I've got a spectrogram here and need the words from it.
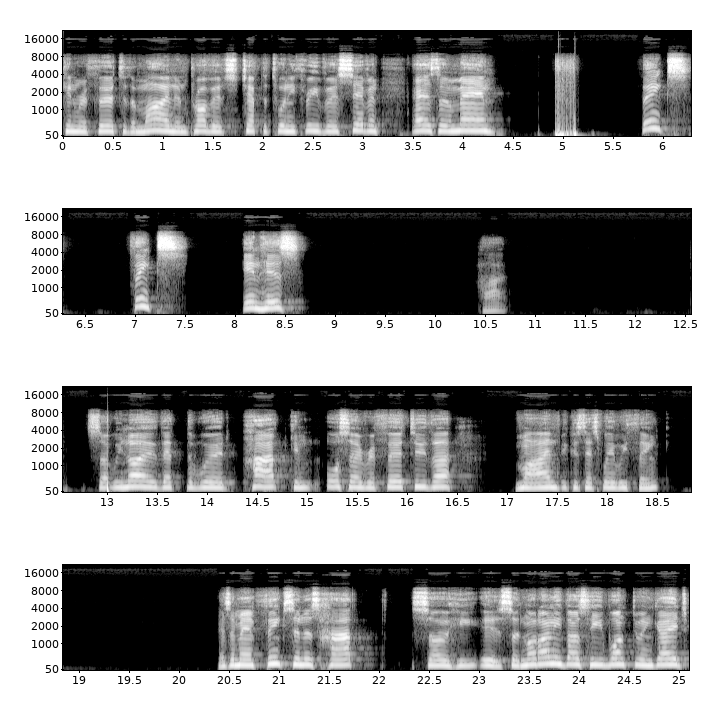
can refer to the mind in Proverbs chapter 23, verse 7, as a man thinks, thinks in his heart. So we know that the word heart can also refer to the mind because that's where we think. As a man thinks in his heart, so he is. So not only does he want to engage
